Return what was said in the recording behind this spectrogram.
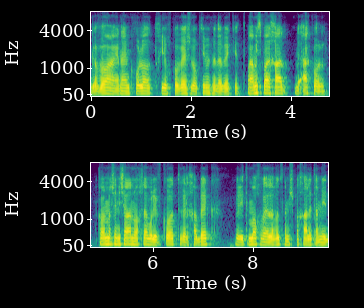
גבוה, עיניים כחולות, חיוך כובש ואופטימיות מדבקת. הוא היה מספר אחד בהכל. כל מה שנשאר לנו עכשיו הוא לבכות ולחבק ולתמוך וללוות את המשפחה לתמיד.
